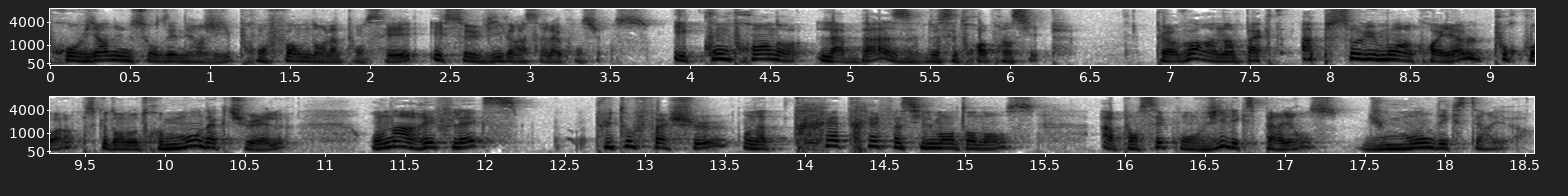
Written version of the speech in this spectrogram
provient d'une source d'énergie, prend forme dans la pensée et se vit grâce à la conscience. Et comprendre la base de ces trois principes peut avoir un impact absolument incroyable. Pourquoi? Parce que dans notre monde actuel, on a un réflexe plutôt fâcheux, on a très très facilement tendance à penser qu'on vit l'expérience du monde extérieur,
